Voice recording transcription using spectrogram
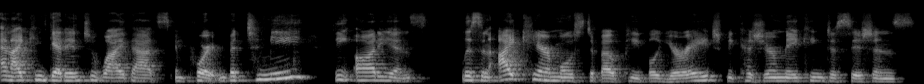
and I can get into why that's important. But to me, the audience, listen, I care most about people your age because you're making decisions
